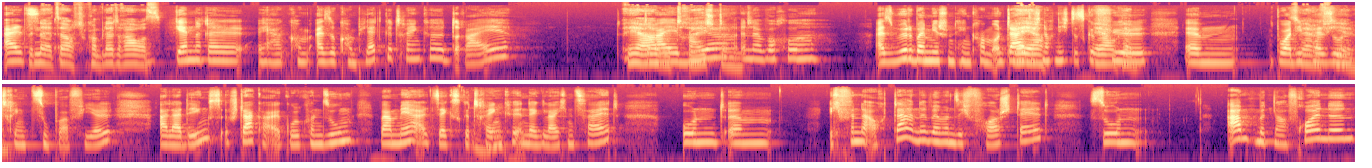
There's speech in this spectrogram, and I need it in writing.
als bin da jetzt auch komplett raus. generell, ja, kom also Komplettgetränke, drei, Ja, drei, gut, drei Bier stimmt. in der Woche. Also würde bei mir schon hinkommen. Und da Ja, hatte ja. ich noch nicht das Ja, okay. Gefühl, ähm, boah, Das die Person viel. trinkt super viel. Allerdings, starker Alkoholkonsum war mehr als sechs Getränke Mhm. in der gleichen Zeit. Und ähm, ich finde auch da, ne, wenn man sich vorstellt, so ein Abend mit einer Freundin,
